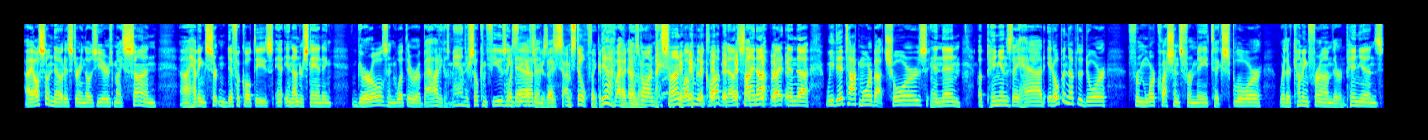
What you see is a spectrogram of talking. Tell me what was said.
I also noticed during those years my son uh, having certain difficulties in, in understanding girls and what they were about. He goes, "Man, they're so confusing, What's Dad." the answer? Because I'm still thinking. Yeah, I, I, I was know. going, son, welcome to the club. You know, sign up, right? And uh, we did talk more about chores hmm. and then opinions they had. It opened up the door for more questions for me to explore where they're coming from, their mm-hmm. opinions,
